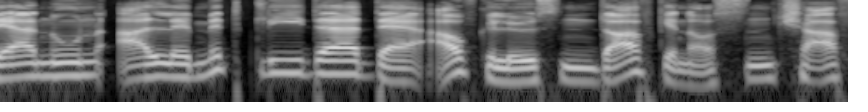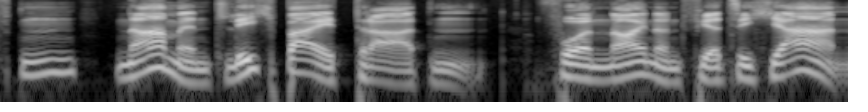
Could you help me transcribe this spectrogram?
der nun alle Mitglieder der aufgelösten Dorfgenossenschaften namentlich beitraten. Vor 49 Jahren.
